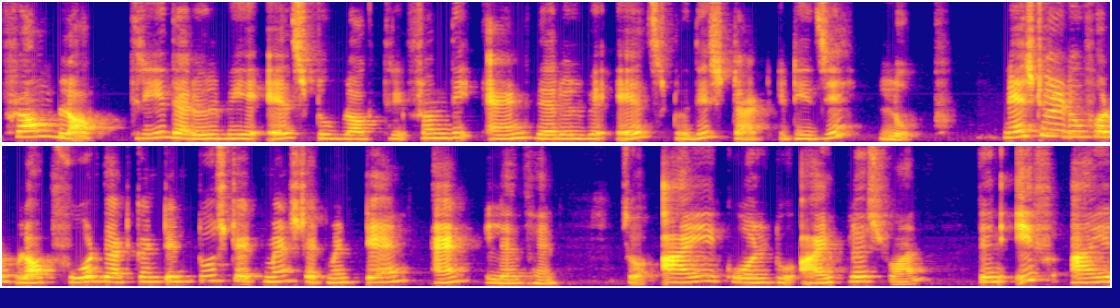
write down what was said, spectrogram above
From block 3, there will be a edge to block 3. From the end, there will be edge to the start. It is a loop. Next, we'll do for block 4 that contain two statements, statement 10 and 11. So, i equal to i plus 1 then if i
